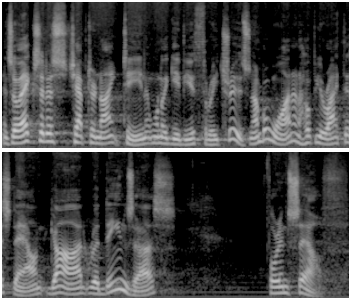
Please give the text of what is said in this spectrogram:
And so, Exodus chapter 19, I want to give you three truths. Number one, and I hope you write this down God redeems us for himself.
